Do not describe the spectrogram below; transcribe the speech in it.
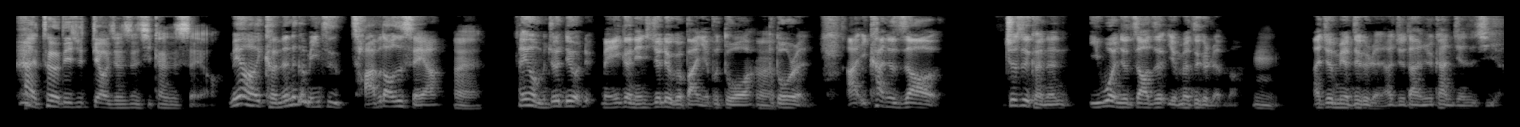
他还特地去调监视器看是谁哦？没有，可能那个名字查不到是谁啊？哎，因为我们就六每一个年级就六个班，也不多，嗯、不多人啊，一看就知道，就是可能一问就知道这有没有这个人嘛。嗯，啊，就没有这个人，那、啊、就当然去看监视器了。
